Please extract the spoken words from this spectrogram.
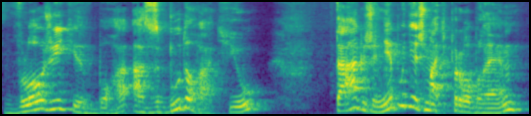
vložiť v Boha a zbudovať ju tak, že nebudeš mať problém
